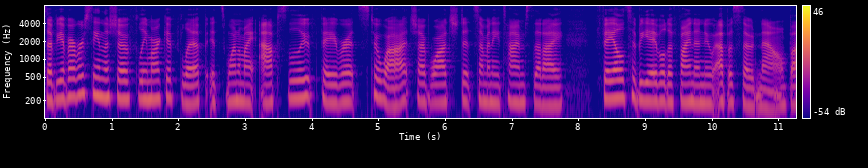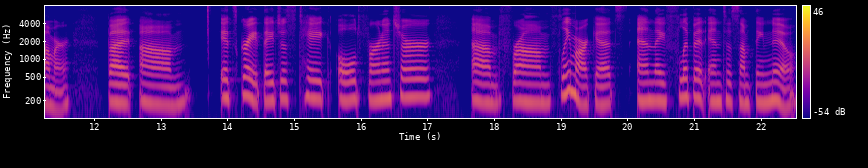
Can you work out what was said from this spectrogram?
So, if you've ever seen the show Flea Market Flip, it's one of my absolute favorites to watch. I've watched it so many times that I fail to be able to find a new episode now. Bummer. But um, it's great. They just take old furniture um, from flea markets and they flip it into something new.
